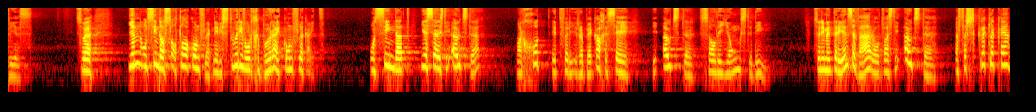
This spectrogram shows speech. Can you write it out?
wees. So een ons sien daar's al klaar konflik, net die storie word gebore uit konflik uit. Ons sien dat Esau is die oudste, maar God het vir Rebekka gesê die oudste sal die jongste dien. So in die materiële wêreld was die oudste 'n verskriklike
